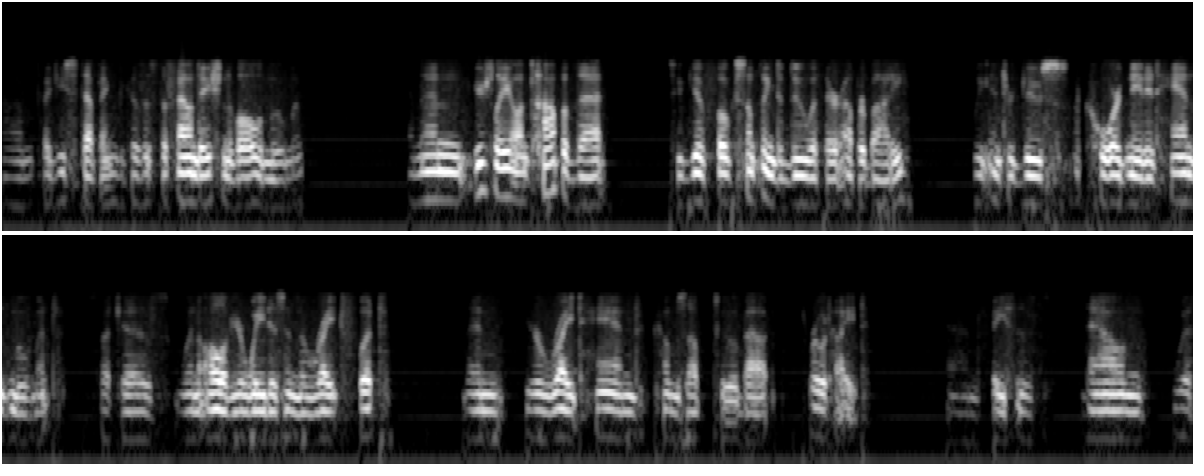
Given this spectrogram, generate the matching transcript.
um, Taiji stepping, because it's the foundation of all the movement. And then usually on top of that, to give folks something to do with their upper body, we introduce a coordinated hand movement, such as when all of your weight is in the right foot, then your right hand comes up to about throat height and faces down with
